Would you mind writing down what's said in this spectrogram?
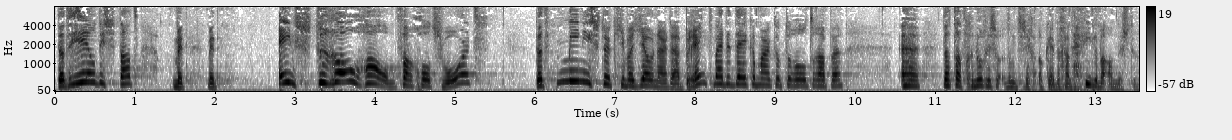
Dat heel die stad met, met één strohalm van Gods woord. Dat mini-stukje wat Jona daar brengt bij de dekenmarkt op de roltrappen. Uh, dat dat genoeg is om te zeggen, oké, we gaan het helemaal anders doen.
